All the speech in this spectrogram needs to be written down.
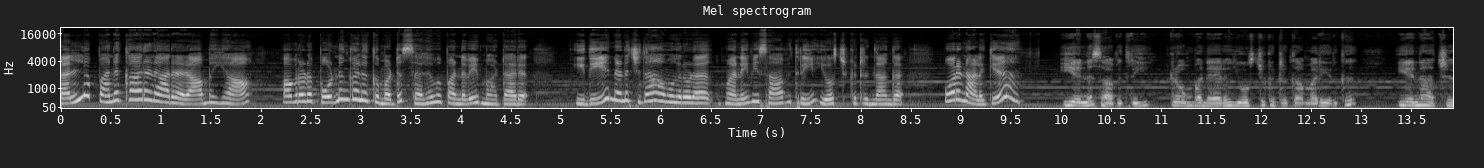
நல்ல பணக்காரனார ராமையா அவரோட பொண்ணுங்களுக்கு மட்டும் செலவு பண்ணவே மாட்டாரு. இதே நினைச்சுதான் அவங்களோட மனைவி சாவித்திரியும் யோசிச்சுக்கிட்டு இருந்தாங்க. ஒரு நாளைக்கு என்ன சாவித்ரி ரொம்ப நேரம் யோசிச்சுக்கிட்டு இருக்க மாதிரி இருக்கு. என்னாச்சு?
